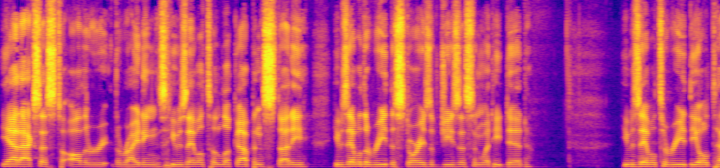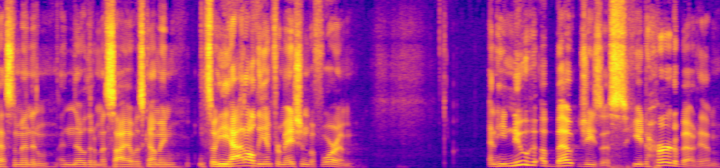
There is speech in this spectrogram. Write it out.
He had access to all the, re- the writings. He was able to look up and study. He was able to read the stories of Jesus and what he did. He was able to read the Old Testament and, and know that a Messiah was coming. And so he had all the information before him. And he knew about Jesus, he had heard about him.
